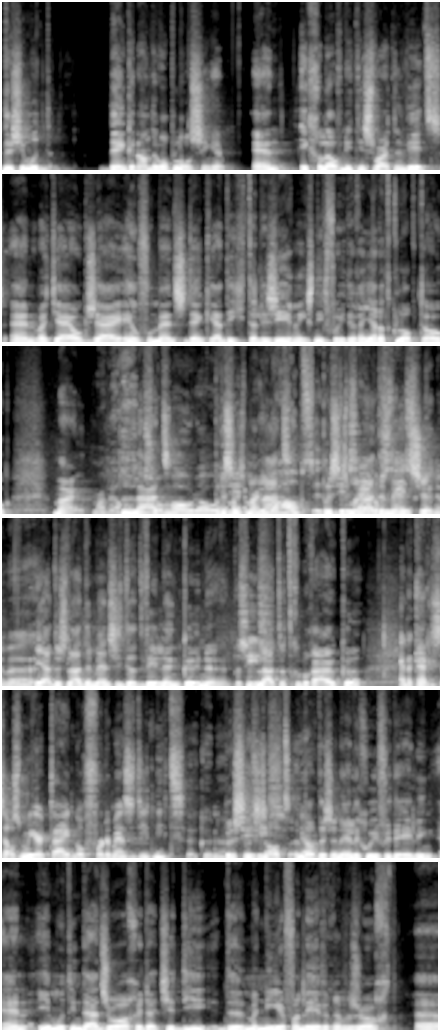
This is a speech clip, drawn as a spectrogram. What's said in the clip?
Dus je moet denken aan andere oplossingen. En ik geloof niet in zwart en wit. En wat jij ook zei, heel veel mensen denken... ja, digitalisering is niet voor iedereen. Ja, dat klopt ook. Maar, Maar wel grosso modo. Precies, Maar- maar, laat, precies, maar laat de mensen... we- Ja, dus laat de mensen die dat willen en kunnen... Precies. laat het gebruiken. En dan krijg je zelfs meer tijd nog voor de mensen die het niet kunnen. Precies, dat. En ja. dat is een hele goede verdeling. En je moet inderdaad zorgen dat je die, de manier van leveren van zorg eh,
